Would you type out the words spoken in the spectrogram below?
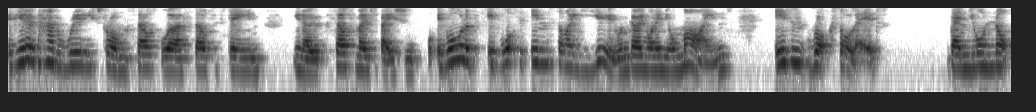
if you don't have a really strong self-worth self-esteem you know self-motivation if all of if what's inside you and going on in your mind isn't rock solid then you're not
